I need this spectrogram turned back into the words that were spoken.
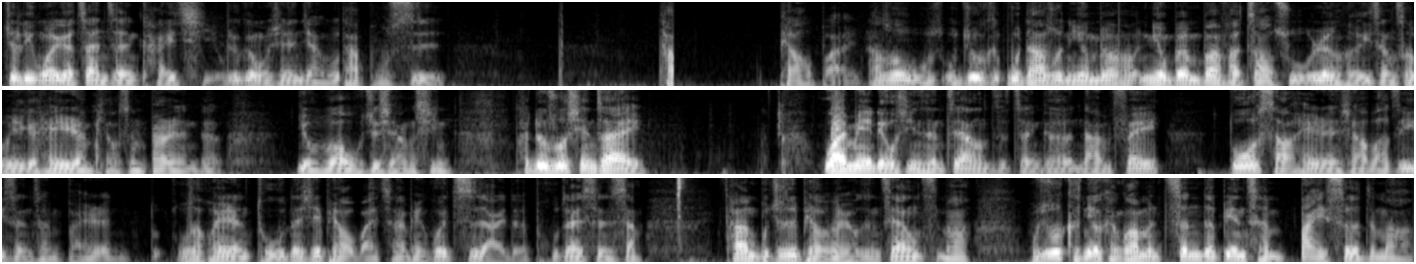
就另外一个战争开启，我就跟我先生讲说，他不是他漂白，他说我我就问他说，你有没有办法你有没有办法找出任何一张照片一个黑人漂成白人的？有的话我就相信。他就说现在外面流行成这样子，整个南非多少黑人想要把自己整成白人，多多少黑人涂那些漂白产品会致癌的涂在身上，他们不就是漂白漂成这样子吗？我就说，可是你有看过他们真的变成白色的吗？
